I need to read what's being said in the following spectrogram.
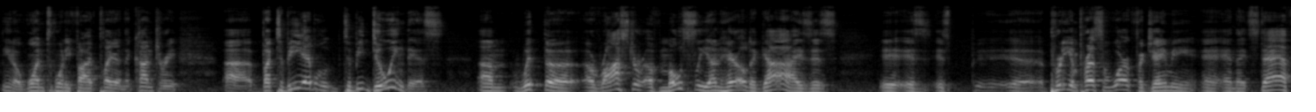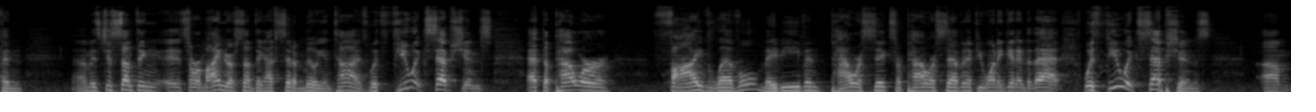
you know, 125 player in the country. Uh, but to be able to be doing this um, with the a roster of mostly unheralded guys is is is uh, pretty impressive work for Jamie and, and that staff, and um, it's just something. It's a reminder of something I've said a million times. With few exceptions, at the power five level, maybe even power six or power seven, if you want to get into that. With few exceptions, um,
